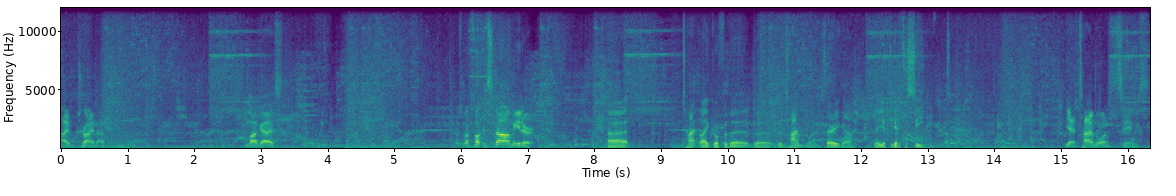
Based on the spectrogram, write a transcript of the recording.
I'm trying not to. Come on, guys. Where's my fucking style meter? Uh, Time, like go for the the the timed ones. There you go. Now you have to get it to C. Yeah, timed ones, it seems.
